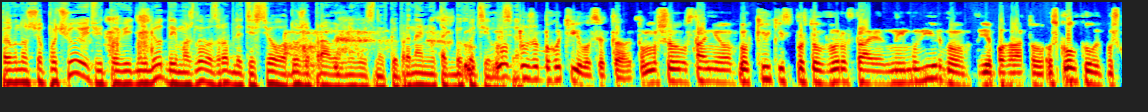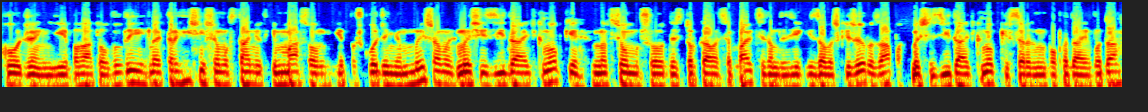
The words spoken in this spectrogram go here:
певно, що почують відповідні люди, і можливо зроблять із цього дуже правильні висновки. Принаймні так би хотілося. Ну дуже би хотілося так, тому що останньо ну кількість просто виростає неймовірно. Є багато осколкових пошкоджень, є багато води. Найтрагічнішим останнім таким масовим є пошкодження мишами. Миші з'їдають кнопки на всьому, що десь торкалися пальці, там десь якісь залишки жиру, запах. Миші з'їдають кнопки, всередину попадає вода.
